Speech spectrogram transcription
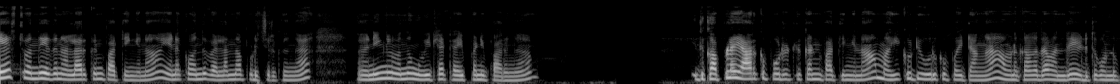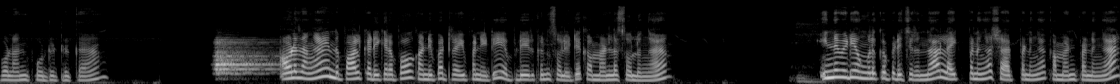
டேஸ்ட் வந்து எது நல்லாயிருக்குன்னு பார்த்தீங்கன்னா எனக்கு வந்து வெள்ளம் தான் பிடிச்சிருக்குங்க. நீங்களும் வந்து உங்கள் வீட்டில் ட்ரை பண்ணி பாருங்கள் இதுக்கப்புறம் யாருக்கு போட்டுட்ருக்கேன்னு பார்த்தீங்கன்னா மகிக்குட்டி ஊருக்கு போயிட்டாங்க. அவனுக்காக தான் வந்து எடுத்து கொண்டு போகலான்னு போட்டுட்ருக்கேன். அவ்வளோதாங்க இந்த பால் கிடைக்கிறப்போ கண்டிப்பாக ட்ரை பண்ணிவிட்டு எப்படி இருக்குன்னு சொல்லிவிட்டு கமெண்டில் சொல்லுங்கள் இந்த வீடியோ உங்களுக்கு பிடிச்சிருந்தா லைக் பண்ணுங்கள் ஷேர் பண்ணுங்கள் கமெண்ட் பண்ணுங்கள்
